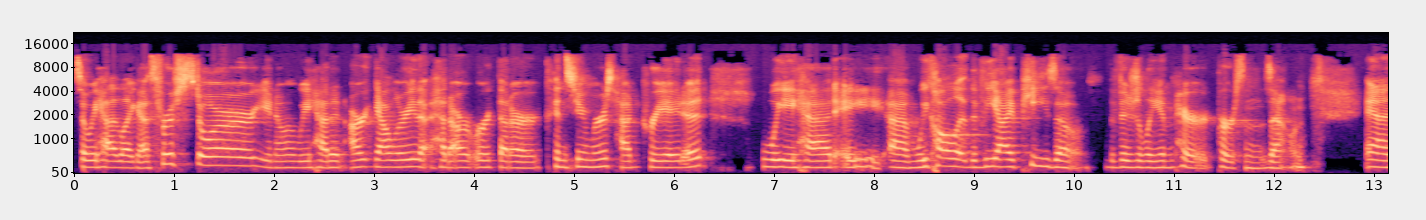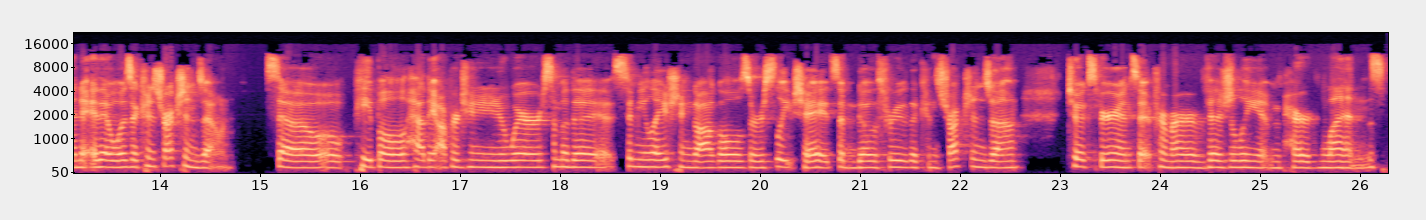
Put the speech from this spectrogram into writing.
So we had like a thrift store, you know, we had an art gallery that had artwork that our consumers had created. We had a, um, we call it the VIP zone, the visually impaired person zone. And there was a construction zone. So people had the opportunity to wear some of the simulation goggles or sleep shades and go through the construction zone to experience it from our visually impaired lens.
